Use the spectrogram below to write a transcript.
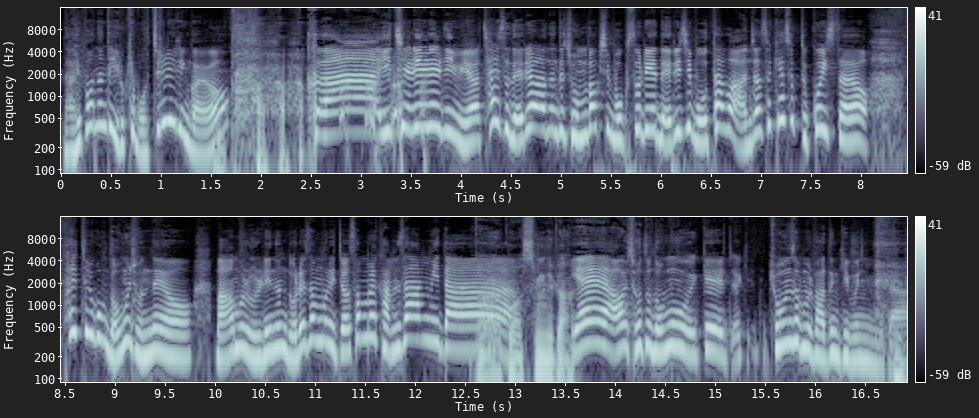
라이브 하는데 이렇게 멋질 일인가요? 아, 2711님이요. 차에서 내려왔는데 존박 씨 목소리에 내리지 못하고 앉아서 계속 듣고 있어요. 타이틀곡 너무 좋네요. 마음을 울리는 노래 선물이죠. 선물 감사합니다. 아, 고맙습니다. 예, 아, 저도 너무 이렇게 좋은 선물 받은 기분입니다.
